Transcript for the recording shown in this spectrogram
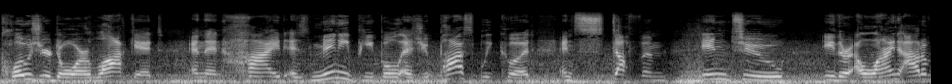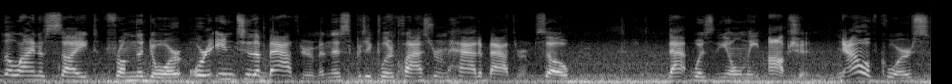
close your door, lock it, and then hide as many people as you possibly could and stuff them into either a line out of the line of sight from the door or into the bathroom. And this particular classroom had a bathroom. So that was the only option. Now, of course,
